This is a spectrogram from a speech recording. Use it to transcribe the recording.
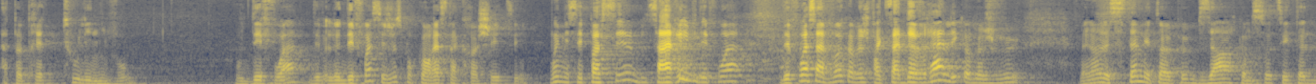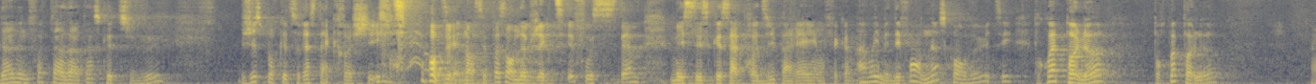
à peu près tous les niveaux. Ou des fois, le des fois, c'est juste pour qu'on reste accroché. Oui, mais c'est possible, ça arrive des fois. Des fois, ça va comme je veux. que ça devrait aller comme je veux. Mais non, le système est un peu bizarre comme ça, tu. Il te donne une fois de temps en temps ce que tu veux, juste pour que tu restes accroché. on dirait, non, c'est pas son objectif au système, mais c'est ce que ça produit pareil. On fait comme, ah oui, mais des fois, on a ce qu'on veut, tu sais. Pourquoi pas là? Pourquoi pas là? Hein?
